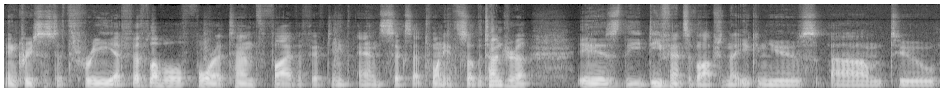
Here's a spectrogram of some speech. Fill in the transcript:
increases to 3 at 5th level, 4 at 10th, 5 at 15th, and 6 at 20th. So the Tundra is the defensive option that you can use um, to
